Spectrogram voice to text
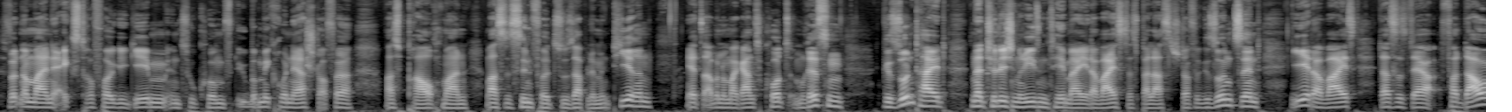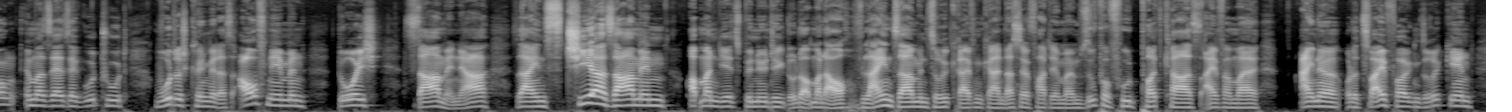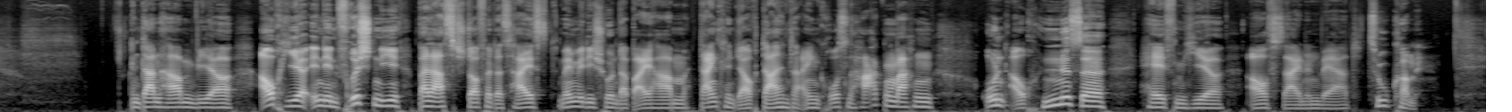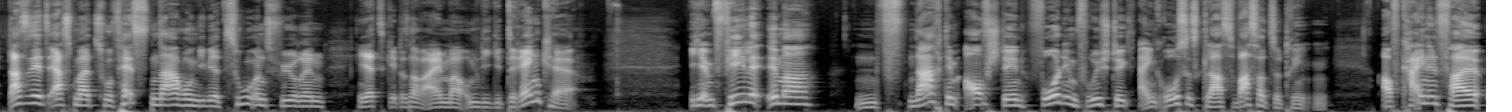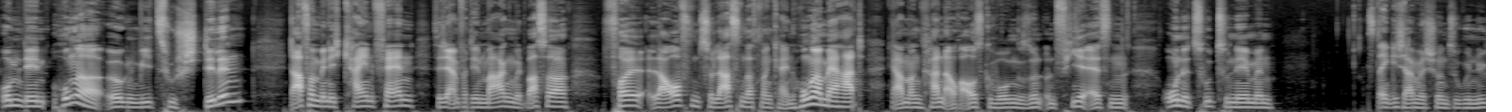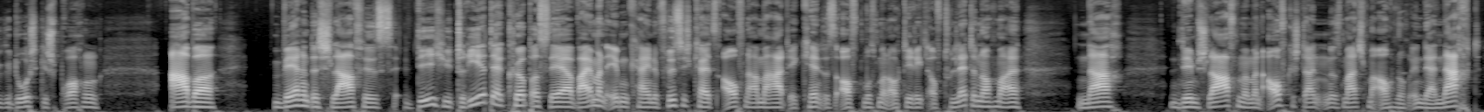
Es wird nochmal eine extra Folge geben in Zukunft über Mikronährstoffe. Was braucht man? Was ist sinnvoll zu supplementieren? Jetzt aber nochmal ganz kurz im Rissen. Gesundheit natürlich ein Riesenthema. Jeder weiß, dass Ballaststoffe gesund sind. Jeder weiß, dass es der Verdauung immer sehr, sehr gut tut. Wodurch können wir das aufnehmen? Durch Samen, ja. Seien es Chia-Samen, ob man die jetzt benötigt oder ob man da auch auf Leinsamen zurückgreifen kann. Das erfahrt ihr in meinem Superfood-Podcast. Einfach mal eine oder zwei Folgen zurückgehen. Und dann haben wir auch hier in den Früchten die Ballaststoffe. Das heißt, wenn wir die schon dabei haben, dann könnt ihr auch dahinter einen großen Haken machen. Und auch Nüsse helfen hier auf seinen Wert zu kommen. Das ist jetzt erstmal zur festen Nahrung, die wir zu uns führen. Jetzt geht es noch einmal um die Getränke. Ich empfehle immer nach dem Aufstehen vor dem Frühstück ein großes Glas Wasser zu trinken auf keinen Fall, um den Hunger irgendwie zu stillen. Davon bin ich kein Fan, sich einfach den Magen mit Wasser voll laufen zu lassen, dass man keinen Hunger mehr hat. Ja, man kann auch ausgewogen, gesund und viel essen, ohne zuzunehmen. Das denke ich, haben wir schon zu Genüge durchgesprochen. Aber während des Schlafes dehydriert der Körper sehr, weil man eben keine Flüssigkeitsaufnahme hat. Ihr kennt es oft, muss man auch direkt auf Toilette nochmal nach dem Schlafen, wenn man aufgestanden ist, manchmal auch noch in der Nacht.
